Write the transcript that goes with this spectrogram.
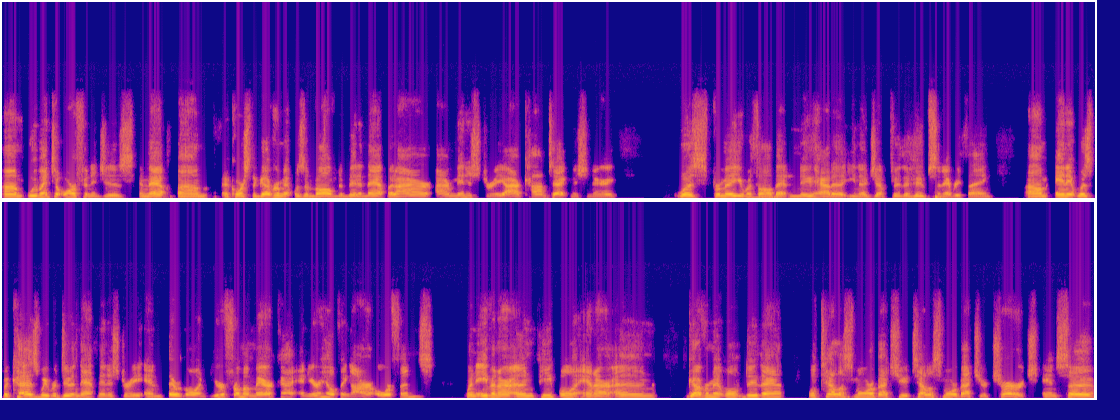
Um, we went to orphanages, and that, um, of course, the government was involved a bit in that. But our our ministry, our contact missionary, was familiar with all that and knew how to, you know, jump through the hoops and everything. Um, and it was because we were doing that ministry, and they were going, "You're from America, and you're helping our orphans when even our own people and our own government won't do that." Well, tell us more about you. Tell us more about your church. And so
